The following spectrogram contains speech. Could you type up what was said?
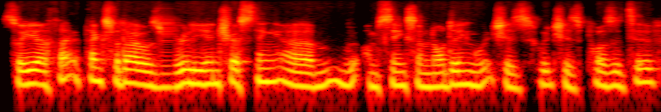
so yeah, th thanks for that. It was really interesting. Um, I'm seeing some nodding, which is which is positive.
